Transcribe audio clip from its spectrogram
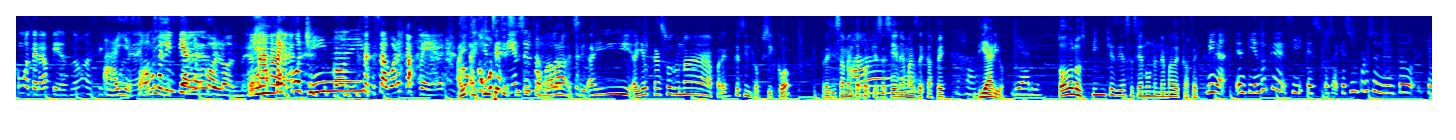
Como terapias, ¿no? Así como Ay, de, eso Vamos a limpiar el dices. colon. Gente cochina. Con sabor a café. Hay, ¿Cómo, hay cómo gente se que sí siente se el sabor? tomaba. sí, hay, hay el caso de una pareja que se intoxicó precisamente porque se hacía Ah. enemas de café Ajá, diario. diario. Todos los pinches días se hacían un enema de café. Mira, entiendo que sí, es, o sea, que es un procedimiento que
